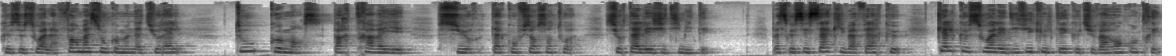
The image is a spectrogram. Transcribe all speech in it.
que ce soit la formation comme naturel, tout commence par travailler sur ta confiance en toi, sur ta légitimité. Parce que c'est ça qui va faire que, quelles que soient les difficultés que tu vas rencontrer,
